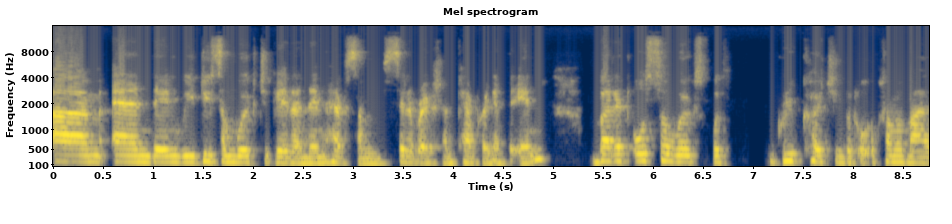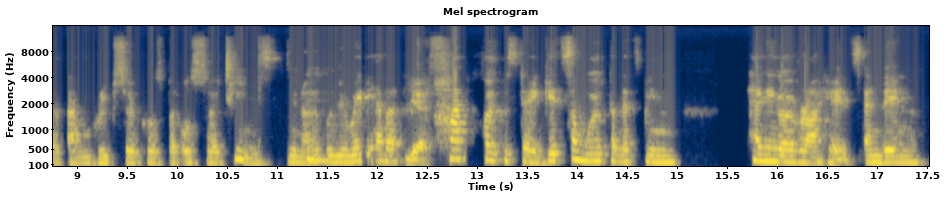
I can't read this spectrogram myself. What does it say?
Um, and then we do some work together and then have some celebration and pampering at the end. But it also works with group coaching, but some of my um, group circles, but also teams, you know, mm. where we really have a yes. high focus day, get some work done that's been hanging over our heads, and then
